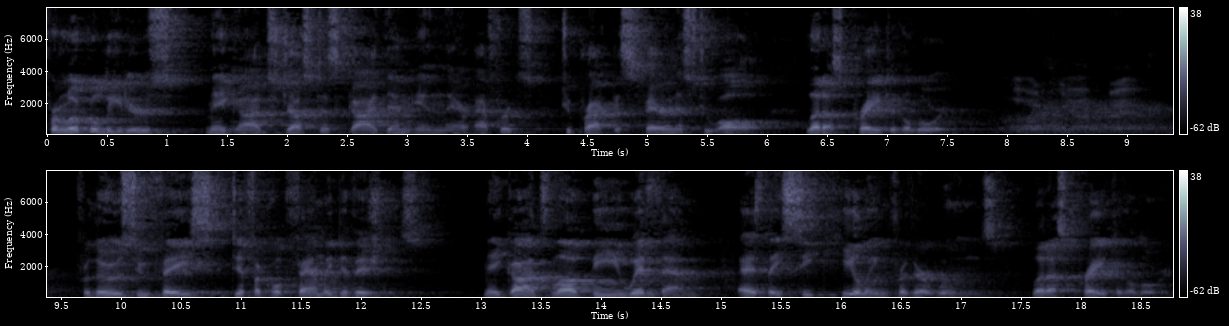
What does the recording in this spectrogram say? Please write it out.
For local leaders, may God's justice guide them in their efforts to practice fairness to all. Let us pray to the Lord. For those who face difficult family divisions, may God's love be with them as they seek healing for their wounds. Let us pray to the Lord.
